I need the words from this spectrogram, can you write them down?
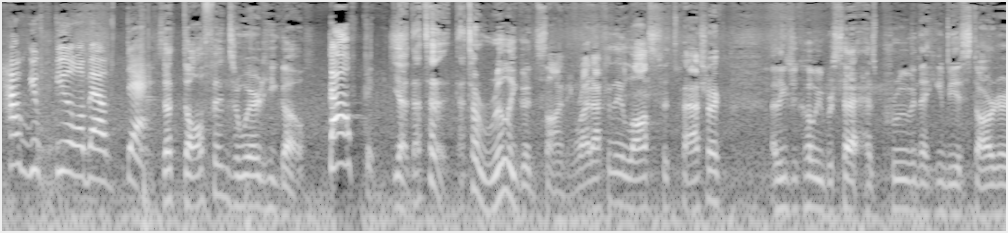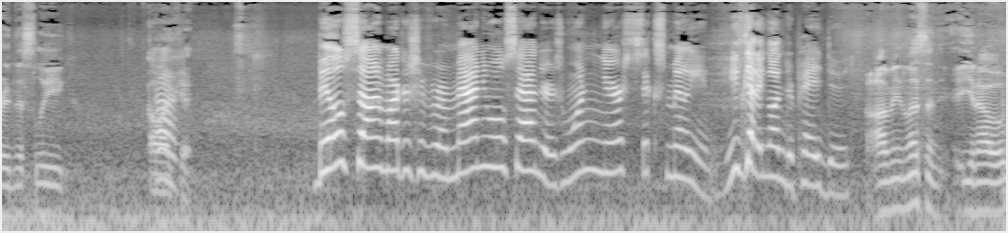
How you feel about that? Is that Dolphins or where did he go? Dolphins. Yeah, that's a that's a really good signing. Right after they lost Fitzpatrick, I think Jacoby Brissett has proven that he can be a starter in this league. I like Uh, it. Bills signed wide receiver Emmanuel Sanders, one year, six million. He's getting underpaid, dude. I mean, listen, you know,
